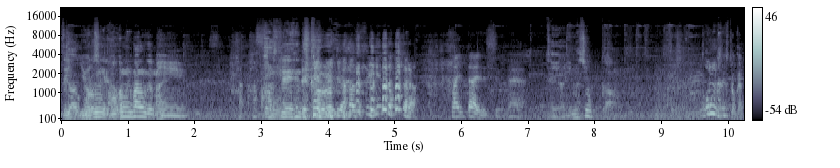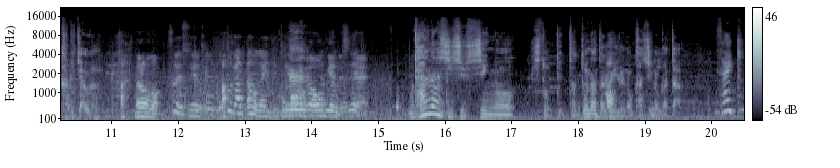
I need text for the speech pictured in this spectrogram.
じゃあ5分5分番組8000円で買う。8000円だったら買いたいですよね。じゃあやりましょうか。音楽とかかけちゃう？あなるほど。そうですね。お音があった方がいいですここね。が音源ですね。田無出身の人ってどなたがいるの？歌手の方。最近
